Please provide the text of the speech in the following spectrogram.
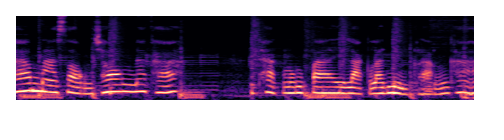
ข้ามมาสองช่องนะคะ ถักลงไปหลักละหนึ่งครั้งค่ะ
